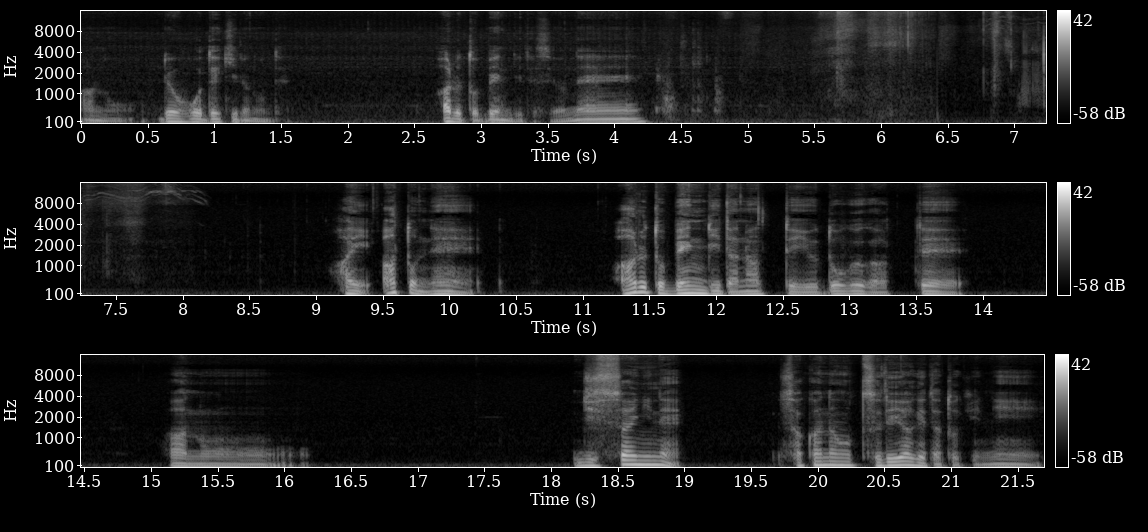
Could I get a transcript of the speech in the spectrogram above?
あの、両方できるので、あると便利ですよね。はい。あとね、あると便利だなっていう道具があって、あのー、実際にね、魚を釣り上げた時に、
